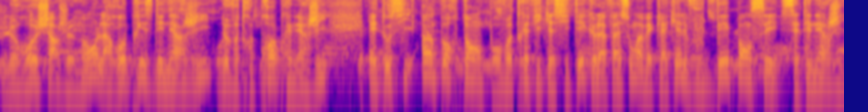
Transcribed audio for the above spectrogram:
le rechargement, la reprise d'énergie, de votre propre énergie, est aussi important pour votre efficacité que la façon avec laquelle vous dépensez cette énergie.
